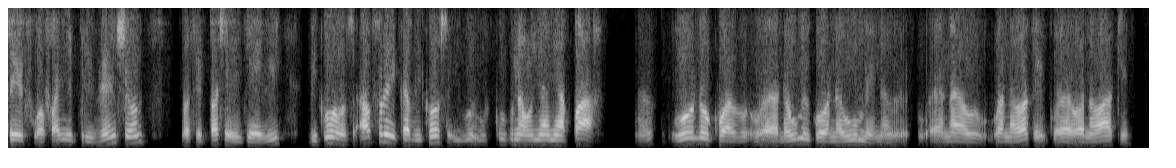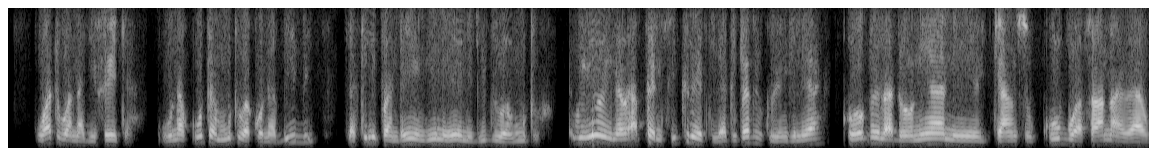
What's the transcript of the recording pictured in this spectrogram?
safe, wafanye prevention wasipate HIV because Africa because kuna unyanyapaa ngono kwa wanaume kwa wanaume na, na wanawake kwa wanawake, watu wanajificha. Unakuta mtu ako na bibi, lakini pande hii ingine yeye ni bibi wa mtu. Hiyo ina happen secretly, hatutaki kuingilia. Kombe la dunia ni chansu kubwa sana ya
